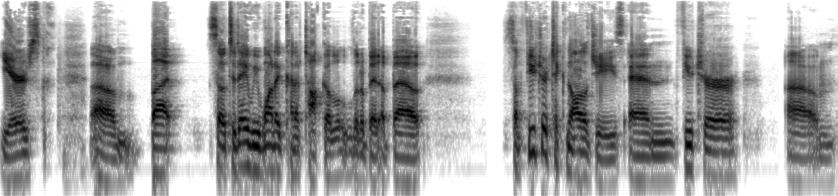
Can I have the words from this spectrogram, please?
years. Um, but so today we want to kind of talk a little bit about some future technologies and future, um,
